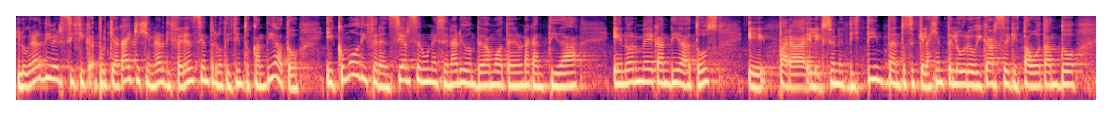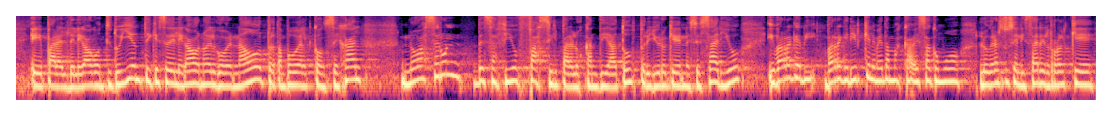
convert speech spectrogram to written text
lograr diversificar, porque acá hay que generar diferencia entre los distintos candidatos. Y cómo diferenciarse en un escenario donde vamos a tener una cantidad enorme de candidatos eh, para elecciones distintas, entonces que la gente logre ubicarse que está votando eh, para el delegado constituyente y que ese delegado no es el gobernador, pero tampoco es el concejal. No va a ser un desafío fácil para los candidatos, pero yo creo que es necesario y va a requerir, va a requerir que le metan más cabeza cómo lograr socializar el rol que,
